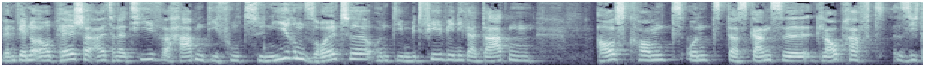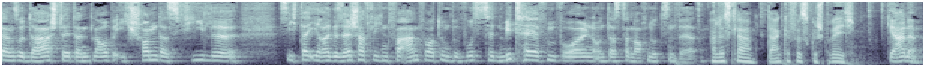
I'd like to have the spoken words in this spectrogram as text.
Wenn wir eine europäische Alternative haben, die funktionieren sollte und die mit viel weniger Daten auskommt und das Ganze glaubhaft sich dann so darstellt, dann glaube ich schon, dass viele sich da ihrer gesellschaftlichen Verantwortung bewusst sind, mithelfen wollen und das dann auch nutzen werden. Alles klar. Danke fürs Gespräch. Gerne.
